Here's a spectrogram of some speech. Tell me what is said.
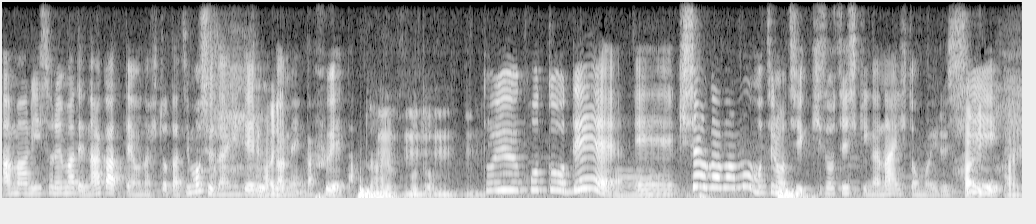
あまりそれまでなかったような人たちも取材に出る場面が増えた。なるほど。うんうんうん。ということでえー記者側ももちろんち基礎知識がない人もいるし、はいはい。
